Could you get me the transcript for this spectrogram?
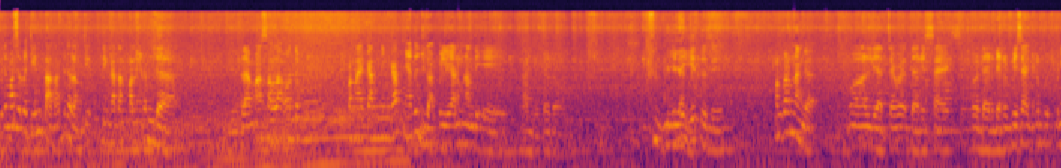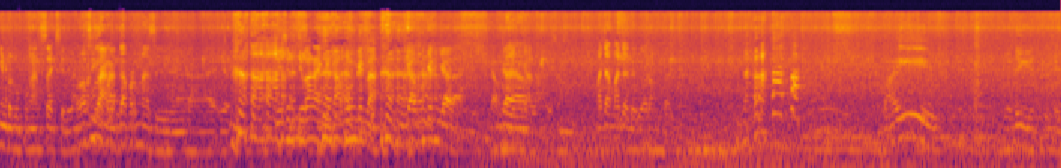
itu. Masuk ke cinta tapi dalam tingkatan paling rendah. Dalam masalah untuk penaikan tingkatnya itu juga pilihan nanti eh kan gitu dong jadi Iya. gitu sih. Kan pernah nggak melihat cewek dari seks oh, dari dari akhirnya pengen berhubungan seks gitu kan sih Pernah nggak kan? pernah sih. jujur kan nggak mungkin lah nggak mungkin enggak lah nggak mungkin Nggak. enggak lah Macam-macam dari orang baik. baik. jadi gitu sih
